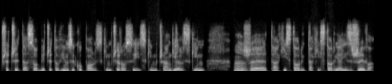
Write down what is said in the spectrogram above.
przeczyta sobie, czy to w języku polskim, czy rosyjskim, czy angielskim, że ta, historia, ta historia jest żywa.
